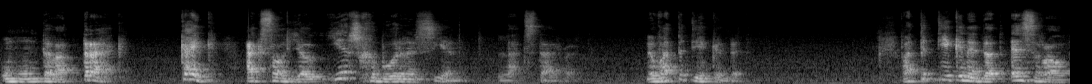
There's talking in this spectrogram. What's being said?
om hom te laat trek. Kyk ek sal jou eersgeborene seun laat sterwe nou wat beteken dit Wat beteken dit dat Israel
